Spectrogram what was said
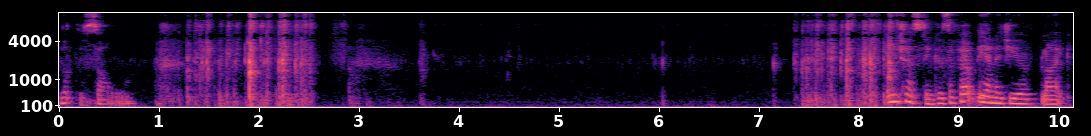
Not the sole. Interesting, because I felt the energy of like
